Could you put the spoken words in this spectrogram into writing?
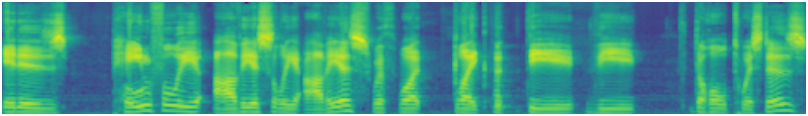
It is painfully obviously obvious with what like the the the the whole twist is.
